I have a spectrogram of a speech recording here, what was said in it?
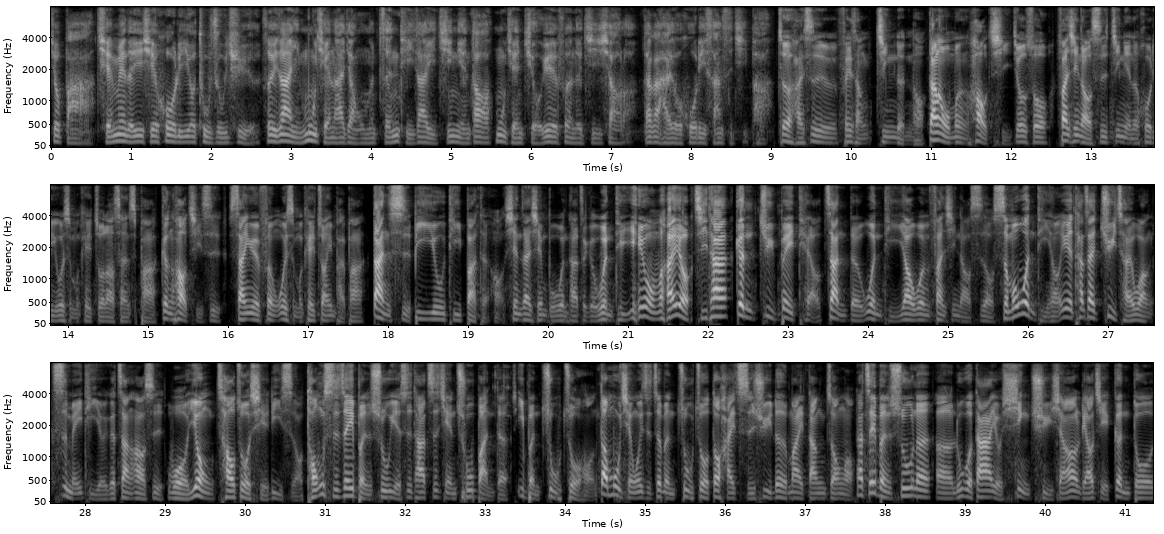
就把前面的一些获利又吐出去了，所以在以目前来讲，我们整体在以今年到目前九月份的绩效了，大概还有获利三十几趴，这还是非常惊人哦。当然我们很好奇，就是说范鑫老师今年的获利为什么可以做到三十趴？更好奇是三月份为什么可以赚一百趴？但是 B U T but 哈，现在先不问他这个问题，因为我们还有其他更具备挑战的问题要问范鑫老师哦。什么问题哦？因为他在聚财网自媒体有一个账号是我用超作写历史哦，同时这一本书也是他之前出版的一本著作哦，到目前为止这本著作都还持续热卖当中哦。那这本书呢，呃，如果大家有兴趣，想要了解更多，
